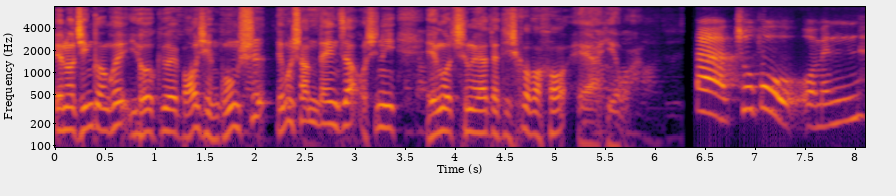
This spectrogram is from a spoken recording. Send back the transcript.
然后尽管会有几位保险公司，那么上等在我心里，因为从来的的是个好哎呀有啊。那初步我们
